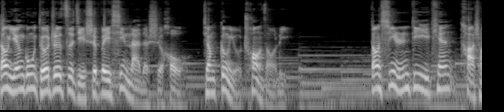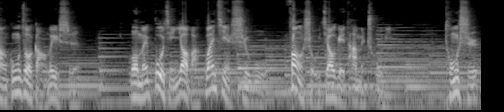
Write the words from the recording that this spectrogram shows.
当员工得知自己是被信赖的时候，将更有创造力。当新人第一天踏上工作岗位时，我们不仅要把关键事务放手交给他们处理，同时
